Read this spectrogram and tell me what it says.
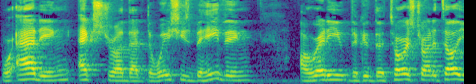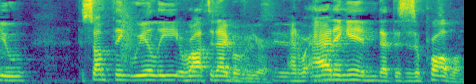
We're adding extra that the way she's behaving already. The, the Torah is trying to tell you something really rotten egg over here, and we're adding in that this is a problem.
